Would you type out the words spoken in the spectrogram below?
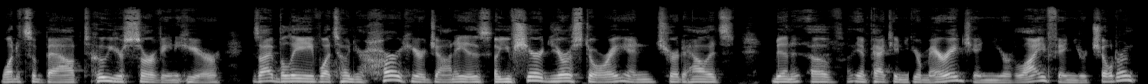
what it's about, who you're serving here. Because I believe what's on your heart here, Johnny, is you've shared your story and shared how it's been of impacting your marriage and your life and your children,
